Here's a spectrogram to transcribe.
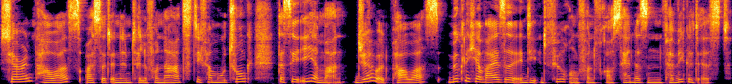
Sharon Powers äußert in dem Telefonat die Vermutung, dass ihr Ehemann Gerald Powers möglicherweise in die Entführung von Frau Sanderson verwickelt ist.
